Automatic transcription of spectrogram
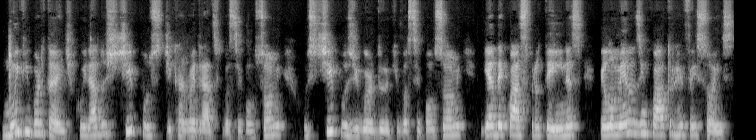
muito importante, cuidar dos tipos de carboidratos que você consome, os tipos de gordura que você consome e adequar as proteínas, pelo menos em quatro refeições.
